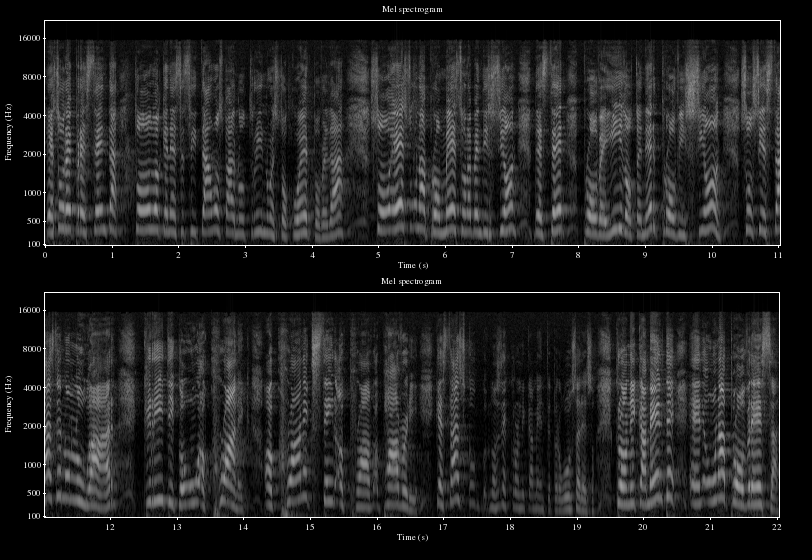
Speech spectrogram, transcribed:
Eso representa todo lo que necesitamos para nutrir nuestro cuerpo, ¿verdad? Eso es una promesa, una bendición de ser proveído, tener provisión. So, si estás en un lugar crítico, un a chronic, a chronic state of poverty, que estás, no sé crónicamente, pero voy a usar eso, crónicamente en una pobreza,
